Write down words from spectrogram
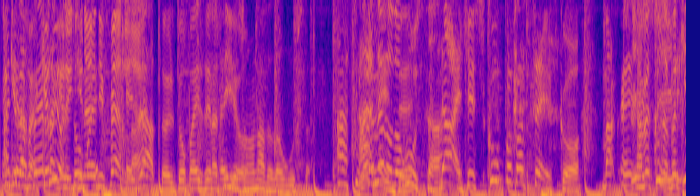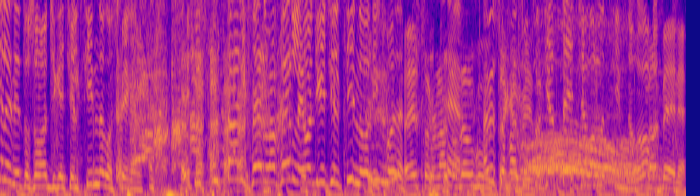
Anche da Ferla, che lui è originario di Ferla, eh. Esatto, è il tuo paese nativo. E io sono nato ad Augusta. Ah, sì, Ah, è nato ad Augusta? Dai, che scoop pazzesco! Ma eh, Vabbè, scusa, perché l'hai detto solo oggi che c'è il sindaco? Spiega. e ti sputtavi ferla ferla e oggi che c'è il sindaco ti sputtavi. Adesso sono nato Eh, ad Augusta. Adesso fa tutto, si atteggia con il sindaco. Va bene.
